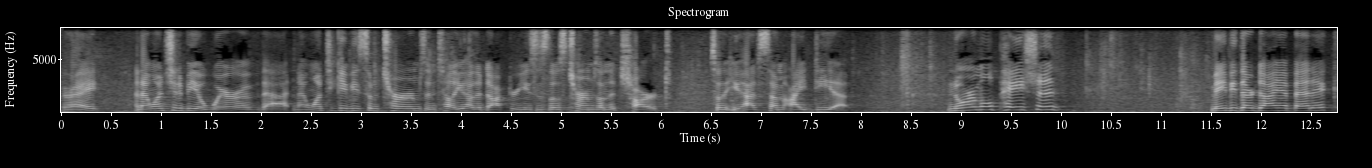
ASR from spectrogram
right? And I want you to be aware of that. And I want to give you some terms and tell you how the doctor uses those terms on the chart so that you have some idea. Normal patient, maybe they're diabetic,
